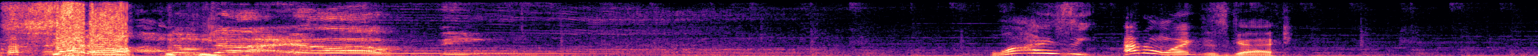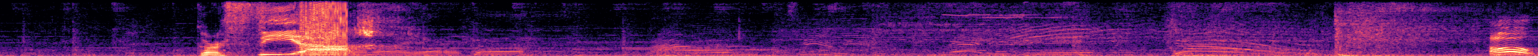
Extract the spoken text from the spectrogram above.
Shut up! Don't die! Oh, beat. Why is he? I don't like this guy. Garcia! Oh,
